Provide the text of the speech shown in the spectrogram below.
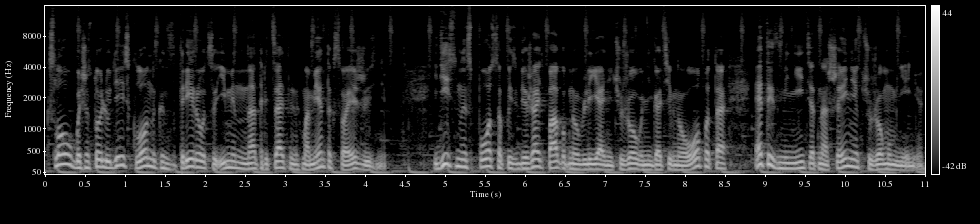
К слову, большинство людей склонны концентрироваться именно на отрицательных моментах своей жизни. Единственный способ избежать пагубного влияния чужого негативного опыта – это изменить отношение к чужому мнению.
